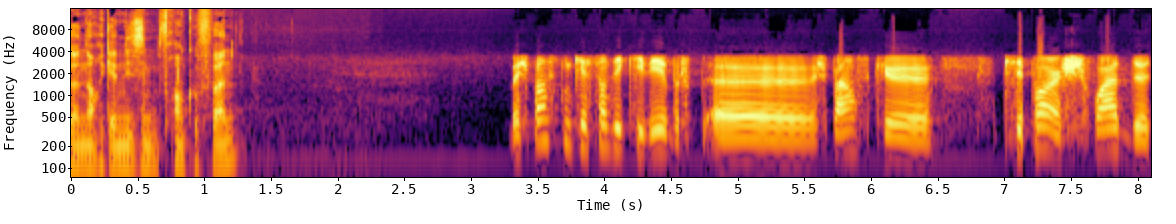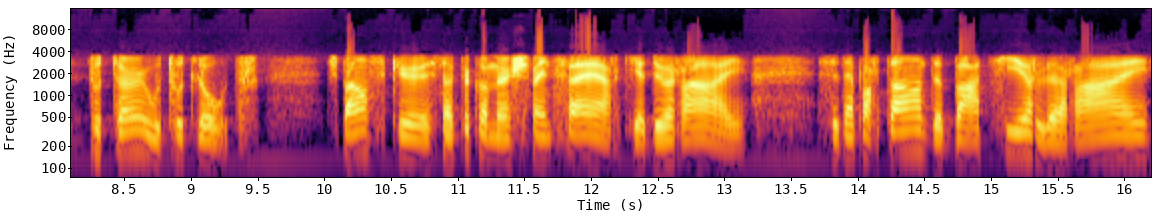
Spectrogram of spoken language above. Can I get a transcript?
un organisme francophone? Ben, je pense que c'est une question d'équilibre. Euh, je pense que c'est pas un choix de tout un ou tout l'autre. Je pense que c'est un peu comme un chemin de fer qui a deux rails. C'est important de bâtir le rail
